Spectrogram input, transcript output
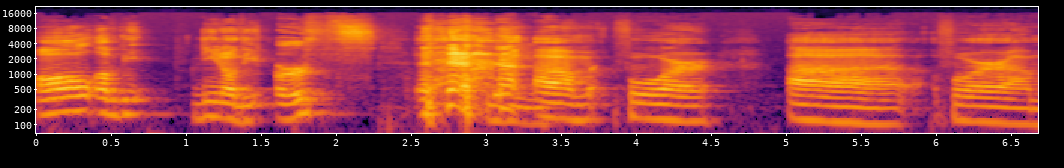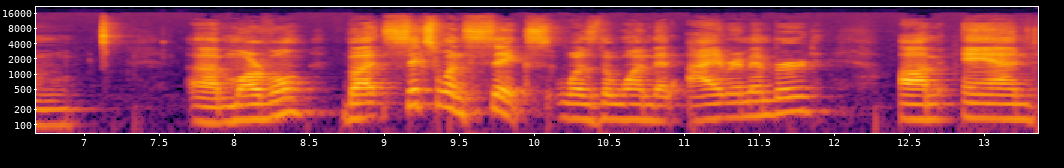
all of the, you know, the Earths um, for uh, for um, uh, Marvel. But six one six was the one that I remembered, um, and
